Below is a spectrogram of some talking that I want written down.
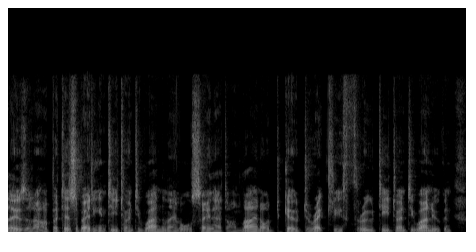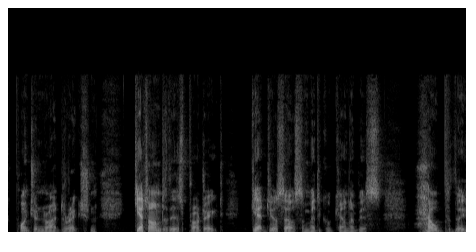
those that are participating in T21, and they'll all say that online, or go directly through T21, who can point you in the right direction. Get onto this project, get yourself some medical cannabis, help the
